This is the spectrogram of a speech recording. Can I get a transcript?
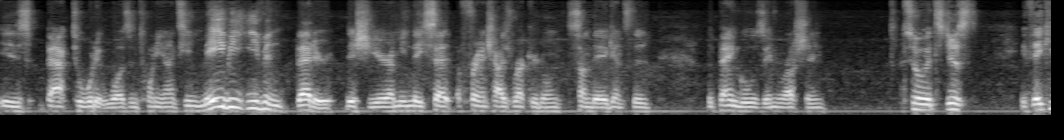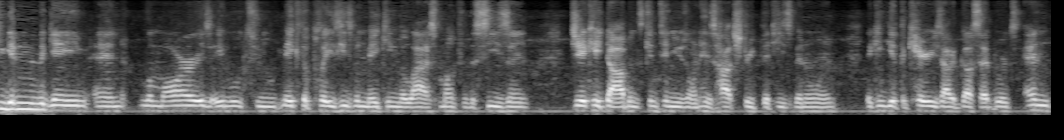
is back to what it was in 2019, maybe even better this year. I mean, they set a franchise record on Sunday against the, the Bengals in rushing. So it's just if they can get into the game and Lamar is able to make the plays he's been making the last month of the season, J.K. Dobbins continues on his hot streak that he's been on. They can get the carries out of Gus Edwards and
